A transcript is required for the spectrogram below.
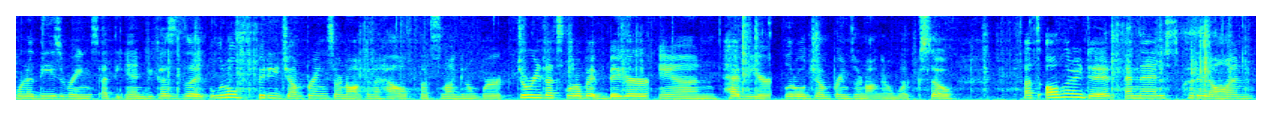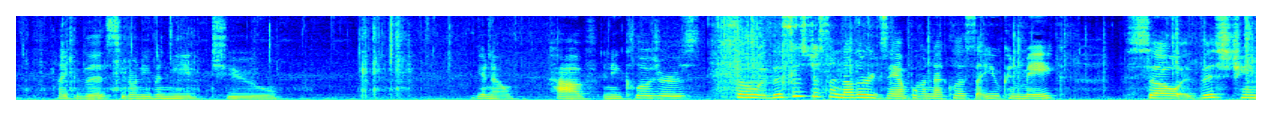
one of these rings at the end because the little bitty jump rings are not going to help. That's not going to work. Jewelry that's a little bit bigger and heavier, little jump rings are not going to work. So that's all that I did and then just put it on like this. You don't even need to you know, have any closures. So this is just another example of a necklace that you can make. So this chain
